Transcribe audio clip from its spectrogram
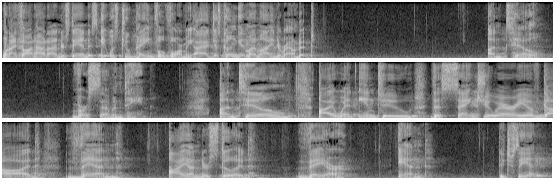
When I thought how to understand this, it was too painful for me. I just couldn't get my mind around it. Until verse 17. Until I went into the sanctuary of God, then I understood their end. Did you see it?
